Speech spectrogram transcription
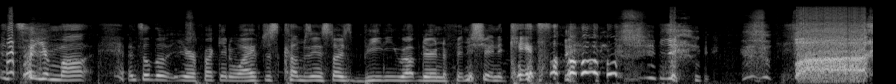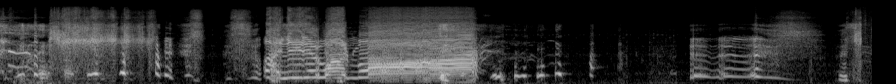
until your mom, until the, your fucking wife just comes in and starts beating you up during the finisher and it cancels. I needed one more.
